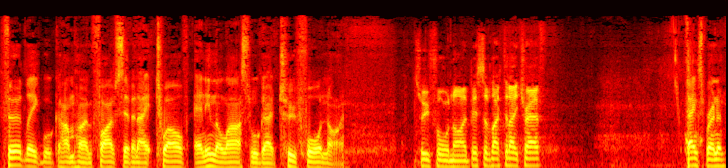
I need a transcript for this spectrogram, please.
Third leg will come home five, seven, eight, twelve, and in the last will go two, four, nine. Two, four, nine. Best of luck today, Trav. Thanks, Brendan.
